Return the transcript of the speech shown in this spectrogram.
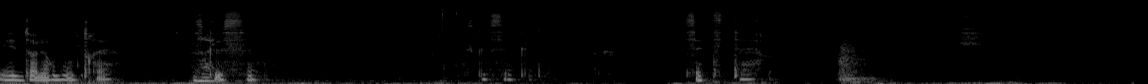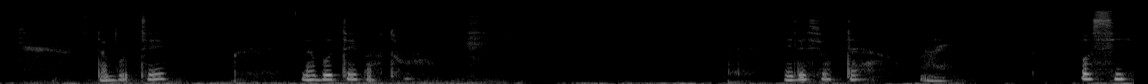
Et elle doit leur montrer ce Ouais. que c'est. Qu'est-ce que c'est que de- cette terre? La beauté, la beauté partout. Elle est sur terre Ouais. aussi,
